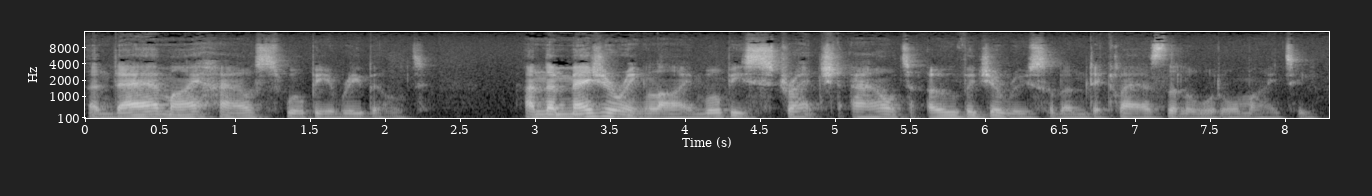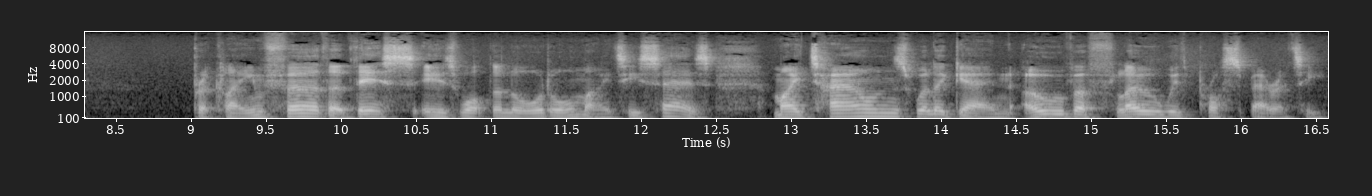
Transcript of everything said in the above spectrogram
and there my house will be rebuilt. And the measuring line will be stretched out over Jerusalem, declares the Lord Almighty. Proclaim further, this is what the Lord Almighty says My towns will again overflow with prosperity,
